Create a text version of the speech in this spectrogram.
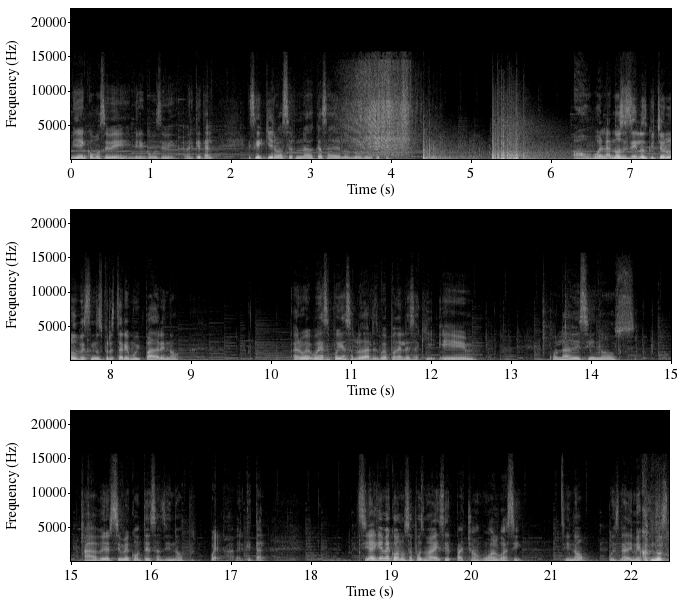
Miren cómo se ve, ¿eh? Miren cómo se ve. A ver qué tal. Es que quiero hacer una casa de los dos. No sé qué. Oh, vuela. No sé si lo escucharon los vecinos, pero estaría muy padre, ¿no? A ver, voy a, saludarles. Voy a ponerles aquí. Eh, hola, vecinos. A ver si me contestan. Si no, pues bueno, a ver qué tal. Si alguien me conoce, pues me va a decir pachón o algo así. Si no, pues nadie me conoce.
